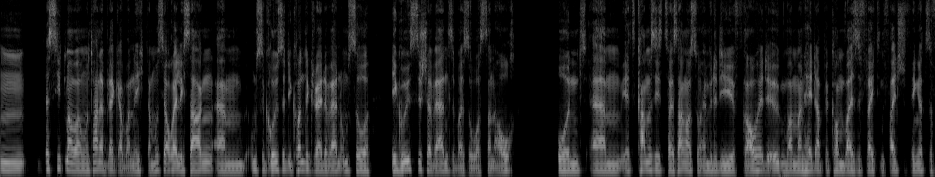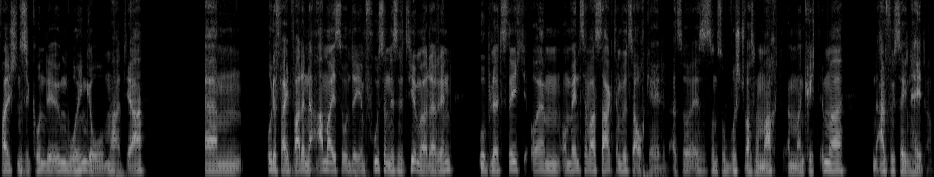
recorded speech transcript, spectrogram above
Hm, das sieht man bei Montana Black aber nicht. Da muss ich auch ehrlich sagen, ähm, umso größer die Content Creator werden, umso egoistischer werden sie bei sowas dann auch. Und ähm, jetzt kann man sich zwei sagen, also entweder die Frau hätte irgendwann mal einen Hate abbekommen, weil sie vielleicht den falschen Finger zur falschen Sekunde irgendwo hingehoben hat, ja. Ähm, oder vielleicht war da eine Ameise unter ihrem Fuß und ist eine Tiermörderin, wo plötzlich, ähm, und wenn sie was sagt, dann wird sie auch gehatet. Also es ist uns so wurscht, was man macht. Ähm, man kriegt immer in Anführungszeichen Hate ab.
